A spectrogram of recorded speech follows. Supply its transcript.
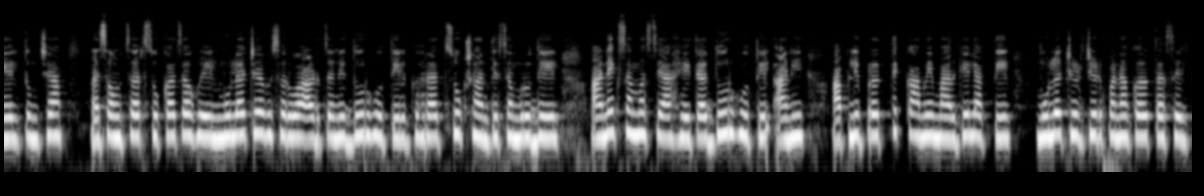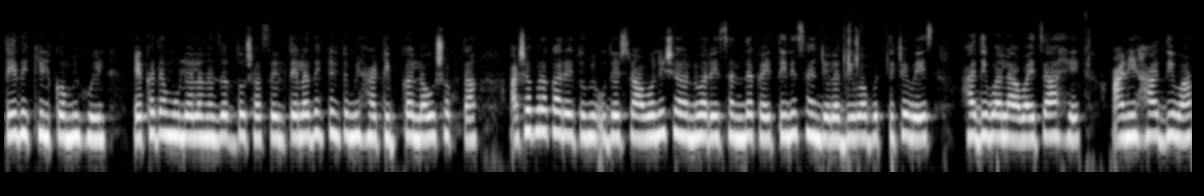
मिळेल तुमच्या संसार सुखाचा होईल मुलाच्या सर्व अडचणी दूर होतील घरात सुख शांती समृद्धी येईल. अनेक समस्या आहेत त्या दूर होतील आणि आपली प्रत्येक कामे मार्गे लागतील. मुलं चिडचिडपणा करत असेल ते देखील कमी होईल. एखाद्या मुलाला नजर दोष असेल त्याला देखील तुम्ही हा टिपका लावू शकता. अशा प्रकारे तुम्ही उद्या श्रावणी शनिवारी संध्याकाळी तिने सांजेला दिवाबत्तीच्या वेळेस हा दिवा लावायचा आहे. आणि हा दिवा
